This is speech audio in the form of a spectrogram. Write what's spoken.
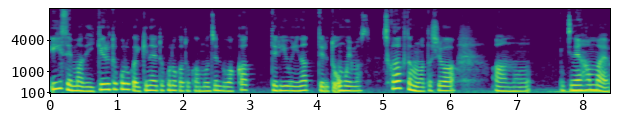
いい線まで行けるところか行けないところかとかも全部分かってるようになってると思います。少なくとも私はあの1年半前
